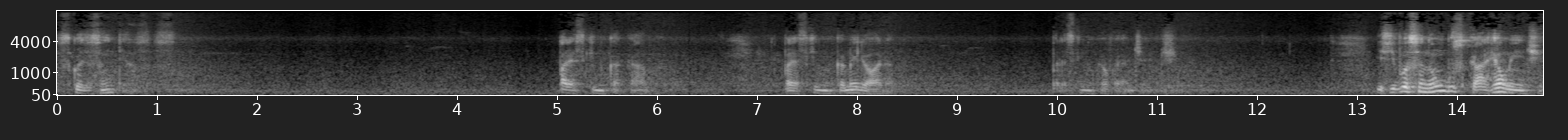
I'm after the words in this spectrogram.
as coisas são intensas. parece que nunca acaba. Parece que nunca melhora. Parece que nunca vai adiante. E se você não buscar realmente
